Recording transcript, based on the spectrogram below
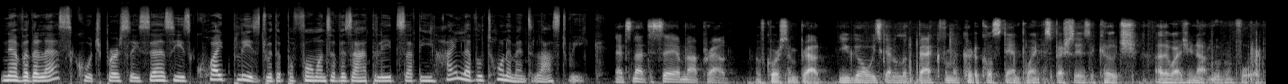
Nevertheless, Coach Pursley says he's quite pleased with the performance of his athletes at the high level tournament last week. That's not to say I'm not proud of course I'm proud. You always got to look back from a critical standpoint, especially as a coach. Otherwise, you're not moving forward.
